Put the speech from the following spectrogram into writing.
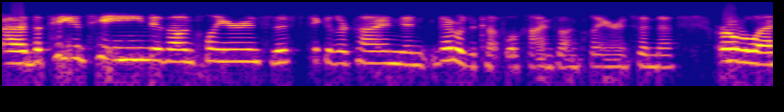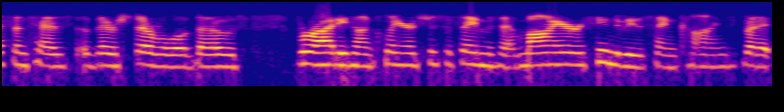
Uh, the Pantene is on clearance, this particular kind, and there was a couple of kinds on clearance, and the Herbal Essence has, there's several of those varieties on clearance, just the same as at Meijer, seem to be the same kinds, but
